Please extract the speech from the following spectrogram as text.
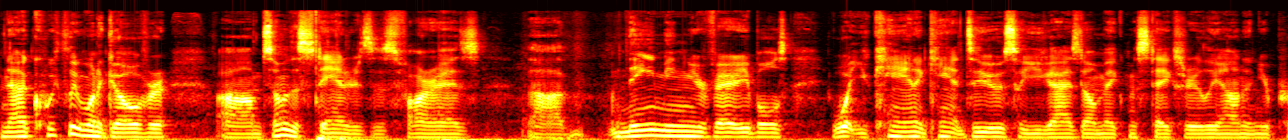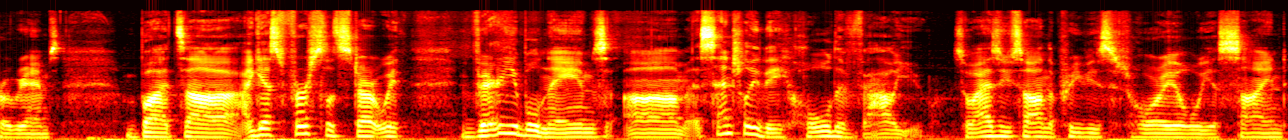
Now I quickly want to go over um, some of the standards as far as uh, naming your variables, what you can and can't do so you guys don't make mistakes early on in your programs. But uh, I guess first let's start with variable names. Um, essentially they hold a value. So as you saw in the previous tutorial we assigned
